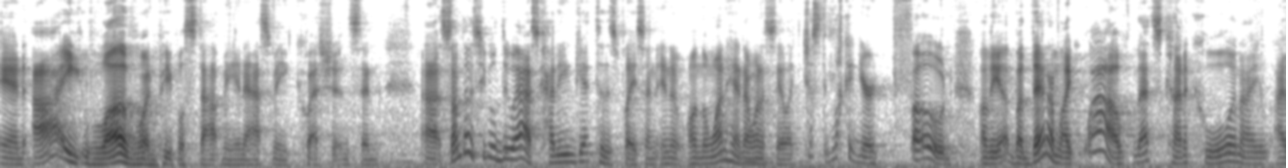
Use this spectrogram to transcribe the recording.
and I love when people stop me and ask me questions. And uh, sometimes people do ask, "How do you get to this place?" And, and on the one hand, I want to say, like, just look at your phone. On the but then I'm like, "Wow, that's kind of cool." And I, I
